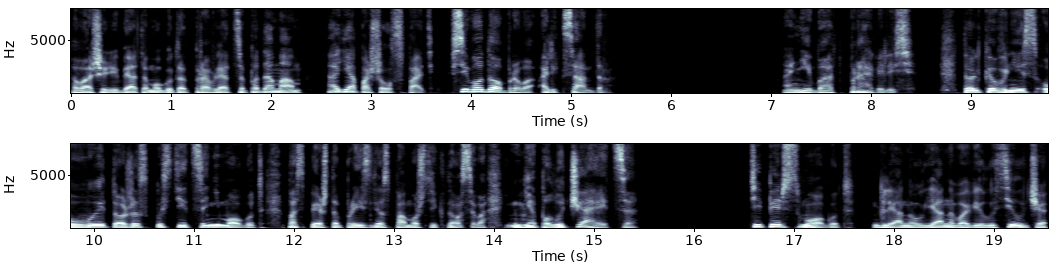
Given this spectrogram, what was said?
Ваши ребята могут отправляться по домам, а я пошел спать. Всего доброго, Александр. Они бы отправились. Только вниз, увы, тоже спуститься не могут, поспешно произнес помощник Носова. Не получается. «Теперь смогут», — глянул я на Вавилу Силыча,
